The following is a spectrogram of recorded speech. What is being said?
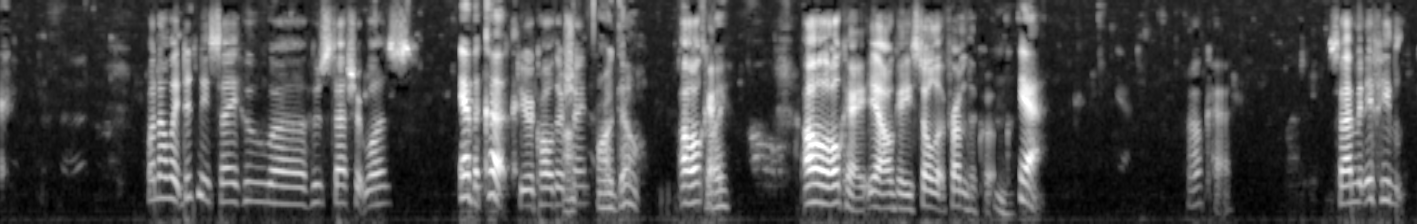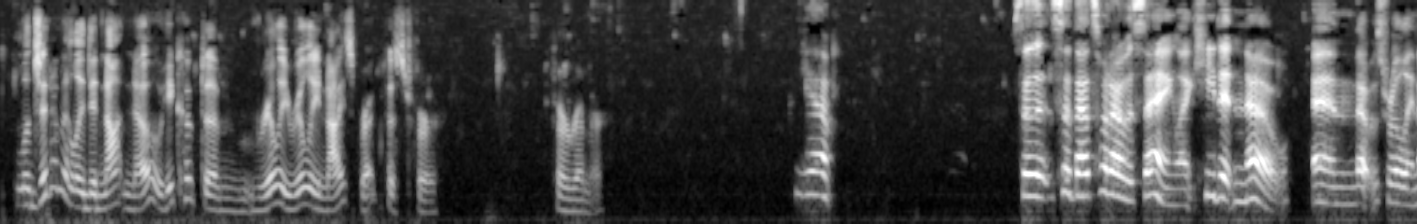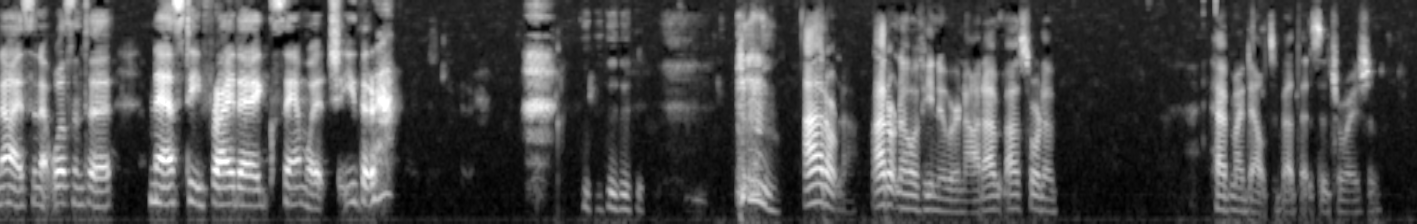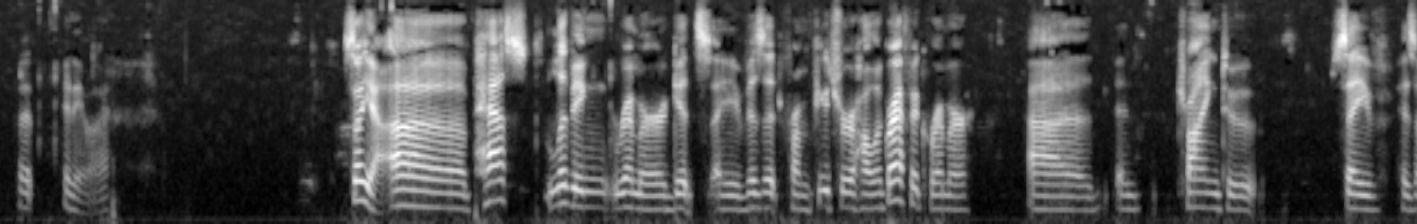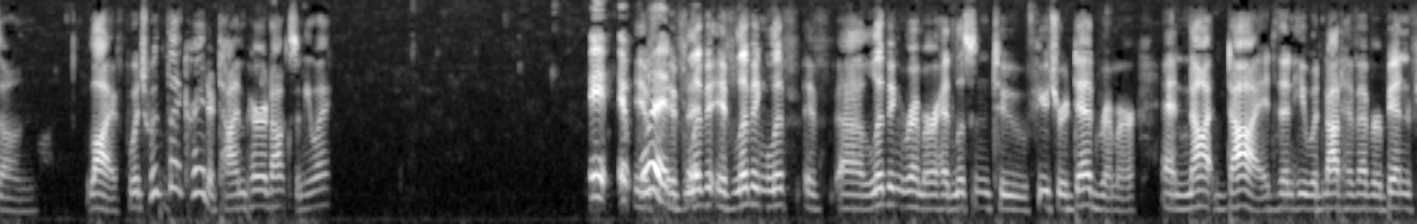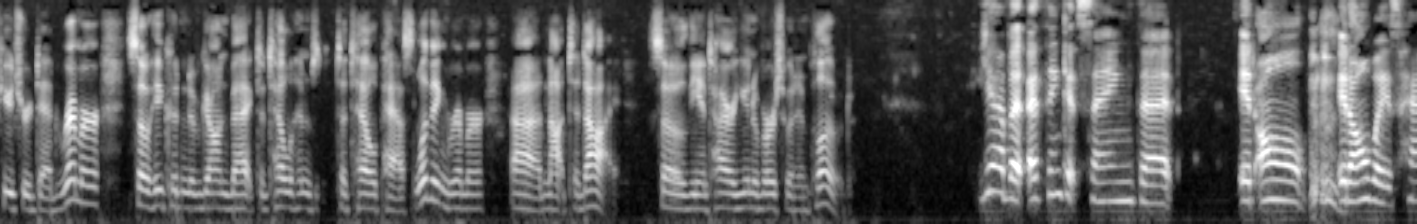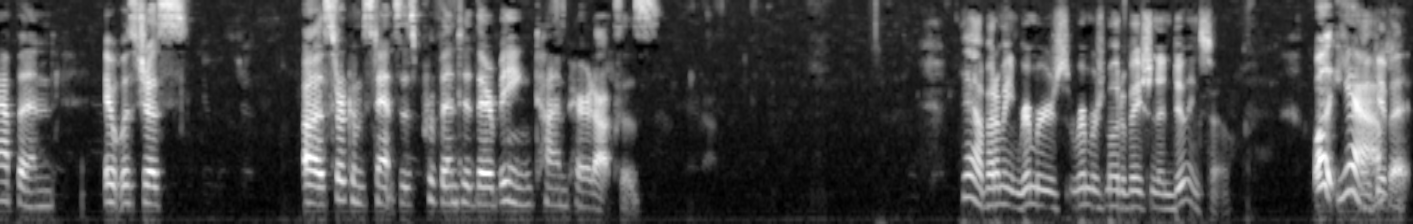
Well, no, wait, didn't he say who uh, whose stash it was? Yeah, the cook. Do you recall there, I, Shane? I don't. Oh, okay. Sorry. Oh, okay. Yeah, okay. He stole it from the cook. Yeah. Okay. So I mean, if he legitimately did not know, he cooked a really, really nice breakfast for for Rimmer. Yep. So, so that's what I was saying. Like he didn't know, and that was really nice. And it wasn't a nasty fried egg sandwich either. I don't know. I don't know if he knew or not. I, I sort of have my doubts about that situation. But anyway. So yeah, uh, past living Rimmer gets a visit from future holographic Rimmer, uh, and trying to save his own life. Which wouldn't that create a time paradox anyway? It it If would. if, if living liv- if uh, living Rimmer had listened to future dead Rimmer and not died, then he would not have ever been future dead Rimmer. So he couldn't have gone back to tell him to tell past living Rimmer uh, not to die. So the entire universe would implode. Yeah, but I think it's saying that it all it always happened. It was just uh, circumstances prevented there being time paradoxes. Yeah, but I mean Rimmer's Rimmer's motivation in doing so. Well, yeah, Like if- but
